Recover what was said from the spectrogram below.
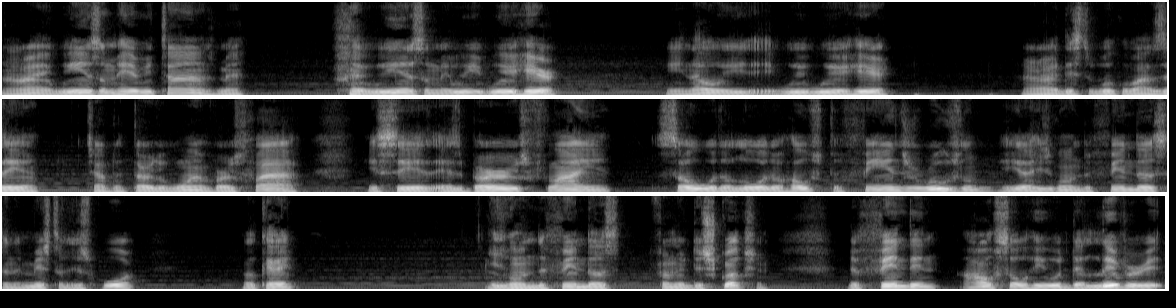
All right, we in some heavy times, man. we in some we we're here. You know, we, we we're here. All right, this is the book of Isaiah, chapter 31, verse 5. It says, As birds flying, so will the Lord of hosts defend Jerusalem. Yeah, he's going to defend us in the midst of this war. Okay? He's going to defend us from the destruction. Defending also, he will deliver it,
